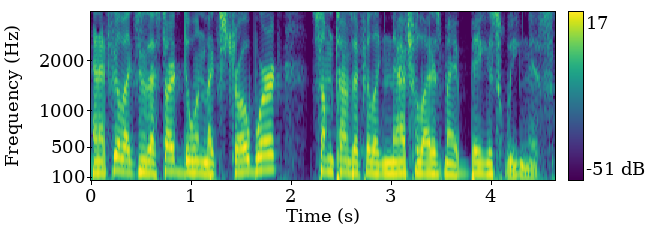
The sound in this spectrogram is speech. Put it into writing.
and I feel like since I started doing like strobe work, sometimes I feel like natural light is my biggest weakness.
